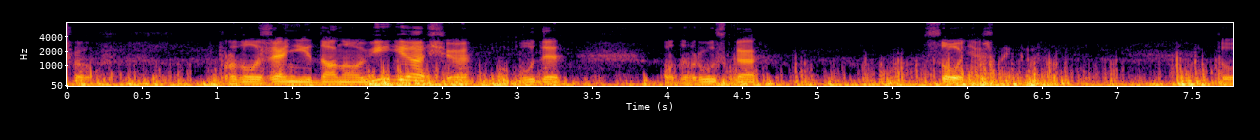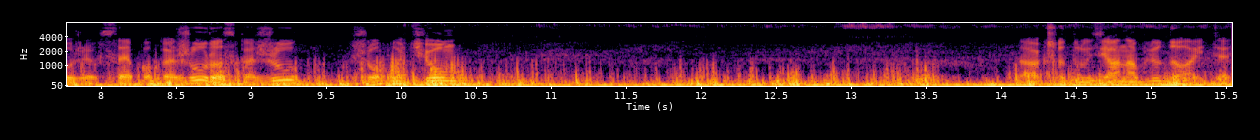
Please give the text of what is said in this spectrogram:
Що в продовженні даного відео ще буде одгрузка соняшника. Тоже все покажу, розкажу, що по чому. Так що, друзі, наблюдайте.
